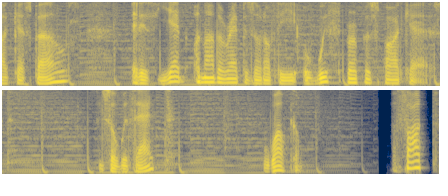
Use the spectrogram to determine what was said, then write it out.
podcast pals. It is yet another episode of the With Purpose podcast. And so, with that, welcome. The thought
